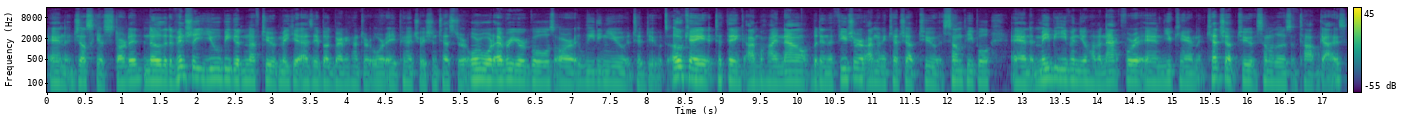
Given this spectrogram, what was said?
and just get started. Know that eventually you will be good enough to make it as a bug bounty hunter or a penetration tester or whatever your goals are leading you to do. It's okay to think I'm behind now, but in the future, I'm going to catch up to some people and maybe even you'll have a knack for it and you can catch up to some of those top guys.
